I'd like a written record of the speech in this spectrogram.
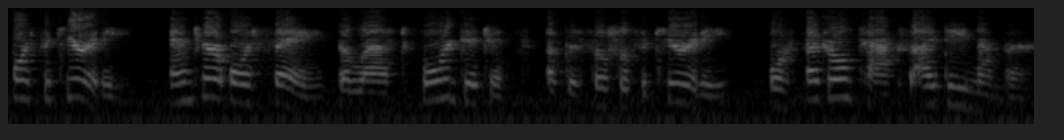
For security, enter or say the last four digits of the Social Security or federal tax ID number.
